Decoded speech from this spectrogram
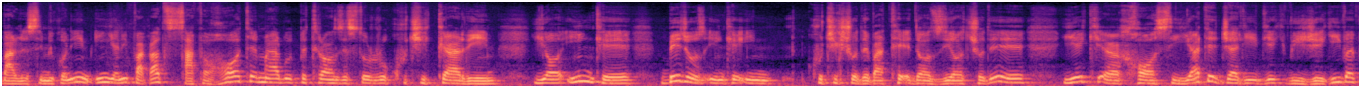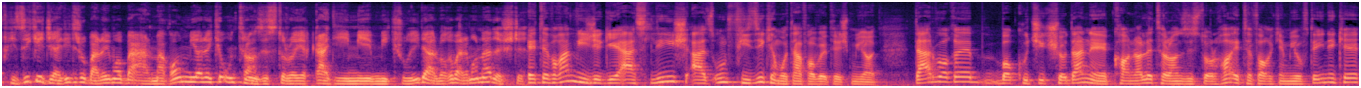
بررسی می‌کنیم این یعنی فقط صفحات مربوط به ترانزیستور رو کوچیک کردیم یا اینکه بجز اینکه این کوچیک شده و تعداد زیاد شده یک خاصیت جدید یک ویژگی و فیزیک جدید رو برای ما به ارمغان میاره که اون ترانزیستورهای قدیمی میکرویی در واقع برای ما نداشته. اتفاقا ویژگی اصلیش از اون فیزیک متفاوتش میاد. در واقع با کوچیک شدن کانال ترانزیستورها اتفاقی که میفته اینه که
